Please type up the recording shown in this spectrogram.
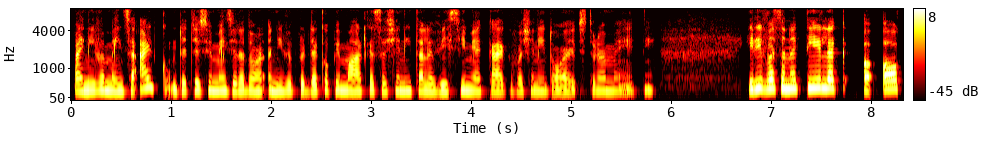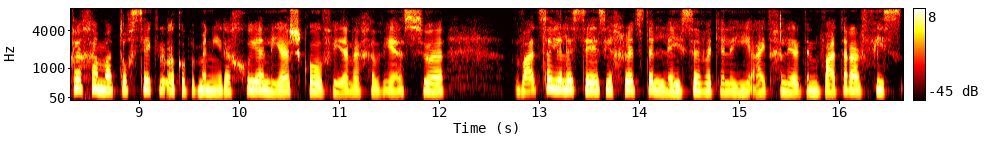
by nuwe mense uitkom. Dit is hoe mense dat daar 'n nuwe produk op die mark is as jy nie televisie meer kyk of as jy nie daai strome het nie. Hierdie was natuurlik 'n aaklige maar tog seker ook op 'n manier 'n goeie leerskool vir julle gewees. So Wat sou julle sê is die grootste lesse wat julle hier uitgeleer het en watter advies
